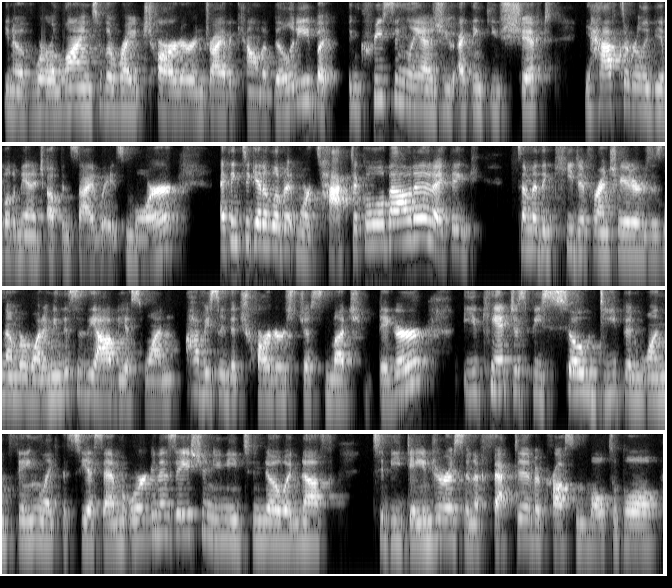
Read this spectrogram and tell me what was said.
you know we're aligned to the right charter and drive accountability. But increasingly as you i think you shift you have to really be able to manage up and sideways more. I think to get a little bit more tactical about it i think some of the key differentiators is number one i mean this is the obvious one. Obviously the charter's just much bigger. You can't just be so deep in one thing like the csm organization. You need to know enough to be dangerous and effective across multiple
